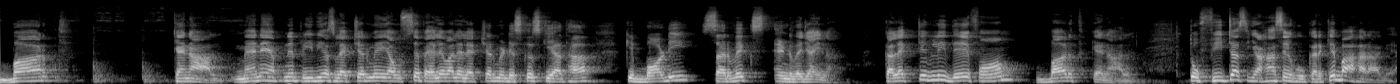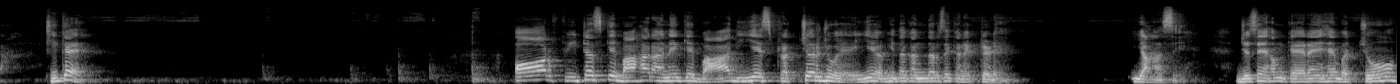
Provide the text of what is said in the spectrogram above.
बर्थ कैनाल मैंने अपने प्रीवियस लेक्चर में या उससे पहले वाले लेक्चर में डिस्कस किया था कि body cervix and vagina collectively they form birth canal तो फीटस यहाँ से होकर के बाहर आ गया। ठीक है? और फीटस के बाहर आने के बाद ये स्ट्रक्चर जो है, ये अभी तक अंदर से कनेक्टेड है। यहाँ से। जिसे हम कह रहे हैं बच्चों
